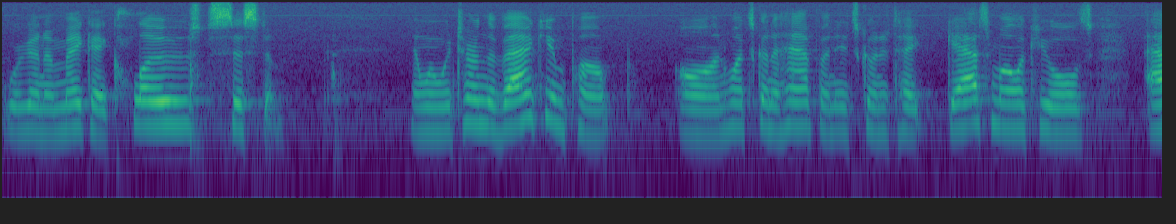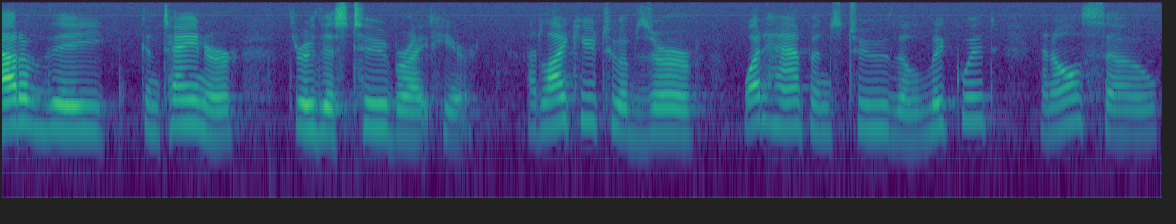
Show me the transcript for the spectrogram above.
We're going to make a closed system. And when we turn the vacuum pump on, what's going to happen, it's going to take gas molecules out of the container through this tube right here. I'd like you to observe what happens to the liquid and also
